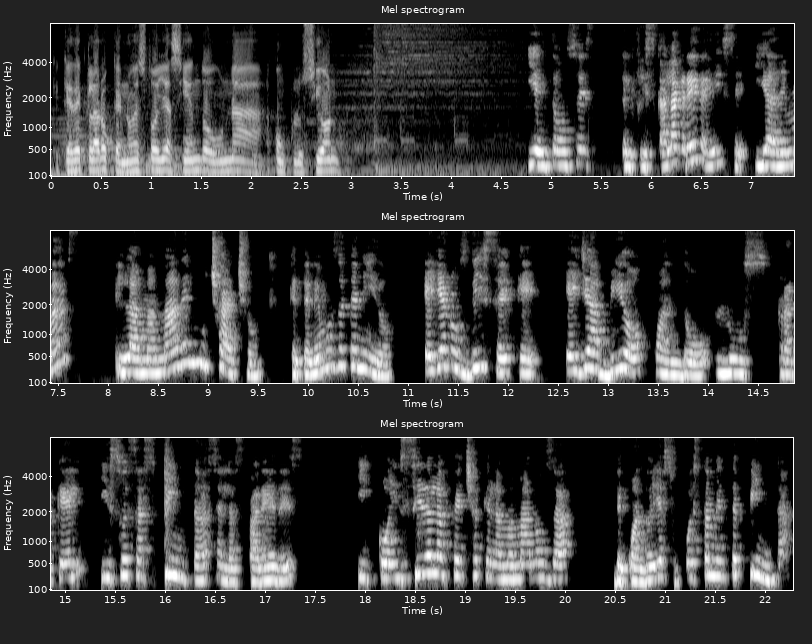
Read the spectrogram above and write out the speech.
Que quede claro que no estoy haciendo una conclusión. Y entonces el fiscal agrega y dice, y además la mamá del muchacho que tenemos detenido, ella nos dice que ella vio cuando Luz Raquel hizo esas pintas en las paredes y coincide la fecha que la mamá nos da de cuando ella supuestamente pinta,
